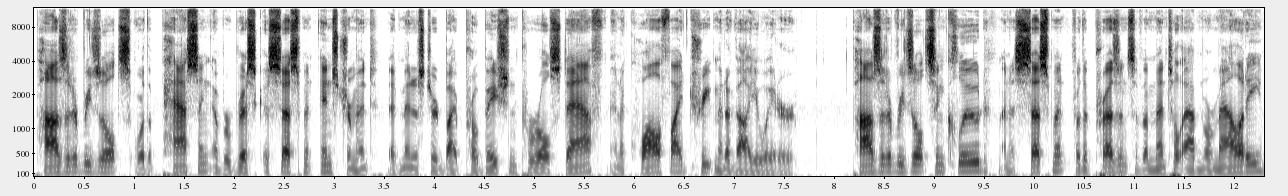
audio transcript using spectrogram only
Positive results or the passing of a risk assessment instrument administered by probation parole staff and a qualified treatment evaluator. Positive results include an assessment for the presence of a mental abnormality,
